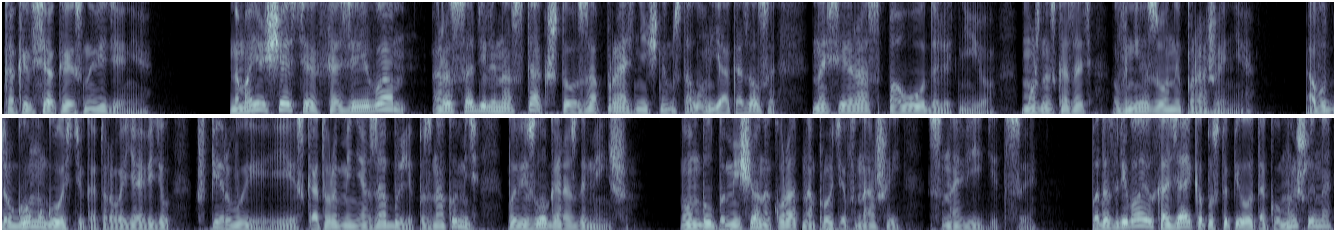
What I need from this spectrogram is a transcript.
как и всякое сновидение. На мое счастье, хозяева рассадили нас так, что за праздничным столом я оказался на сей раз поодаль от нее, можно сказать, вне зоны поражения. А вот другому гостю, которого я видел впервые и с которым меня забыли познакомить, повезло гораздо меньше. Он был помещен аккуратно напротив нашей сновидицы. Подозреваю, хозяйка поступила так умышленно,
